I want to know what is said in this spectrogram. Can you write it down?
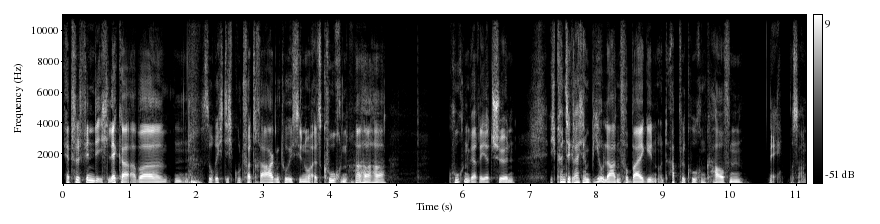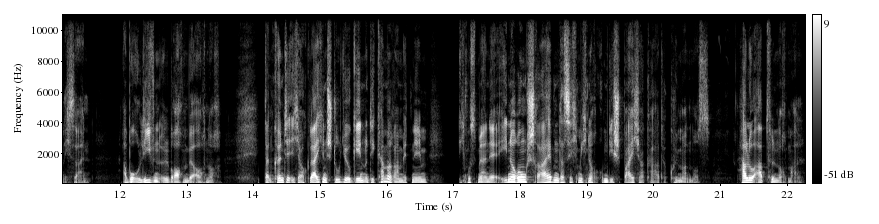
Äpfel finde ich lecker, aber hm, so richtig gut vertragen tue ich sie nur als Kuchen. Kuchen wäre jetzt schön. Ich könnte gleich am Bioladen vorbeigehen und Apfelkuchen kaufen. Nee, muss auch nicht sein. Aber Olivenöl brauchen wir auch noch. Dann könnte ich auch gleich ins Studio gehen und die Kamera mitnehmen. Ich muss mir eine Erinnerung schreiben, dass ich mich noch um die Speicherkarte kümmern muss. Hallo Apfel nochmal.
